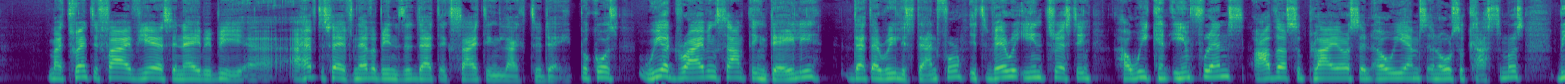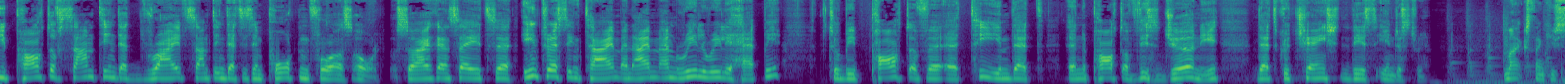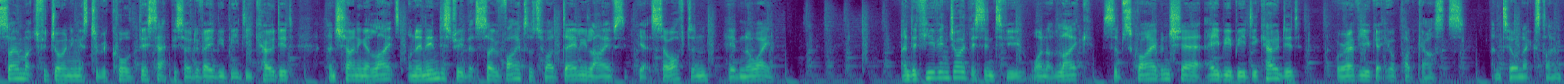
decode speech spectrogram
my 25 years in ABB, uh, I have to say it's never been that exciting like today because we are driving something daily that I really stand for. It's very interesting how we can influence other suppliers and OEMs and also customers, be part of something that drives something that is important for us all. So I can say it's an interesting time, and I'm, I'm really, really happy to be part of a, a team that and part of this journey that could change this industry. Max, thank you so much for joining us to record this episode of ABB Decoded and shining a light on an industry that's so vital to our daily lives, yet so often hidden away. And if you've enjoyed this interview, why not like, subscribe, and share ABB Decoded wherever you get your podcasts. Until next time.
